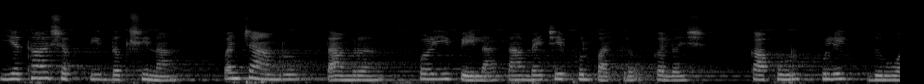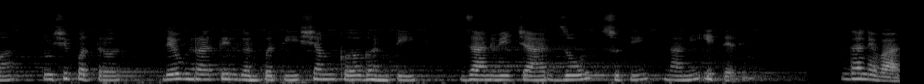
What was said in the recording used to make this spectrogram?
यथाशक्ती दक्षिणा पंचामृत ताम्रण पळी पेला तांब्याचे फुलपात्र कलश कापूर फुले दुर्वा तुळशीपत्र देवघरातील गणपती शंख घंटी जानवे चार जोड सुती नाणी इत्यादी. धन्यवाद.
